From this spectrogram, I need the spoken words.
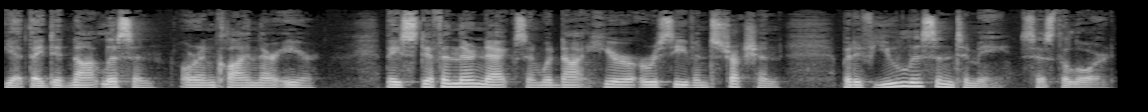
Yet they did not listen or incline their ear. They stiffened their necks and would not hear or receive instruction. But if you listen to me, says the Lord,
